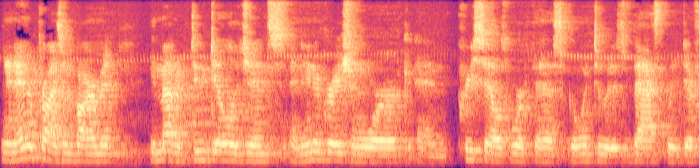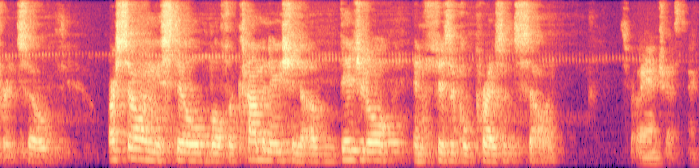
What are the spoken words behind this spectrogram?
In an enterprise environment, the amount of due diligence and integration work and pre-sales work that has to go into it is vastly different. So our selling is still both a combination of digital and physical presence selling. It's really interesting.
